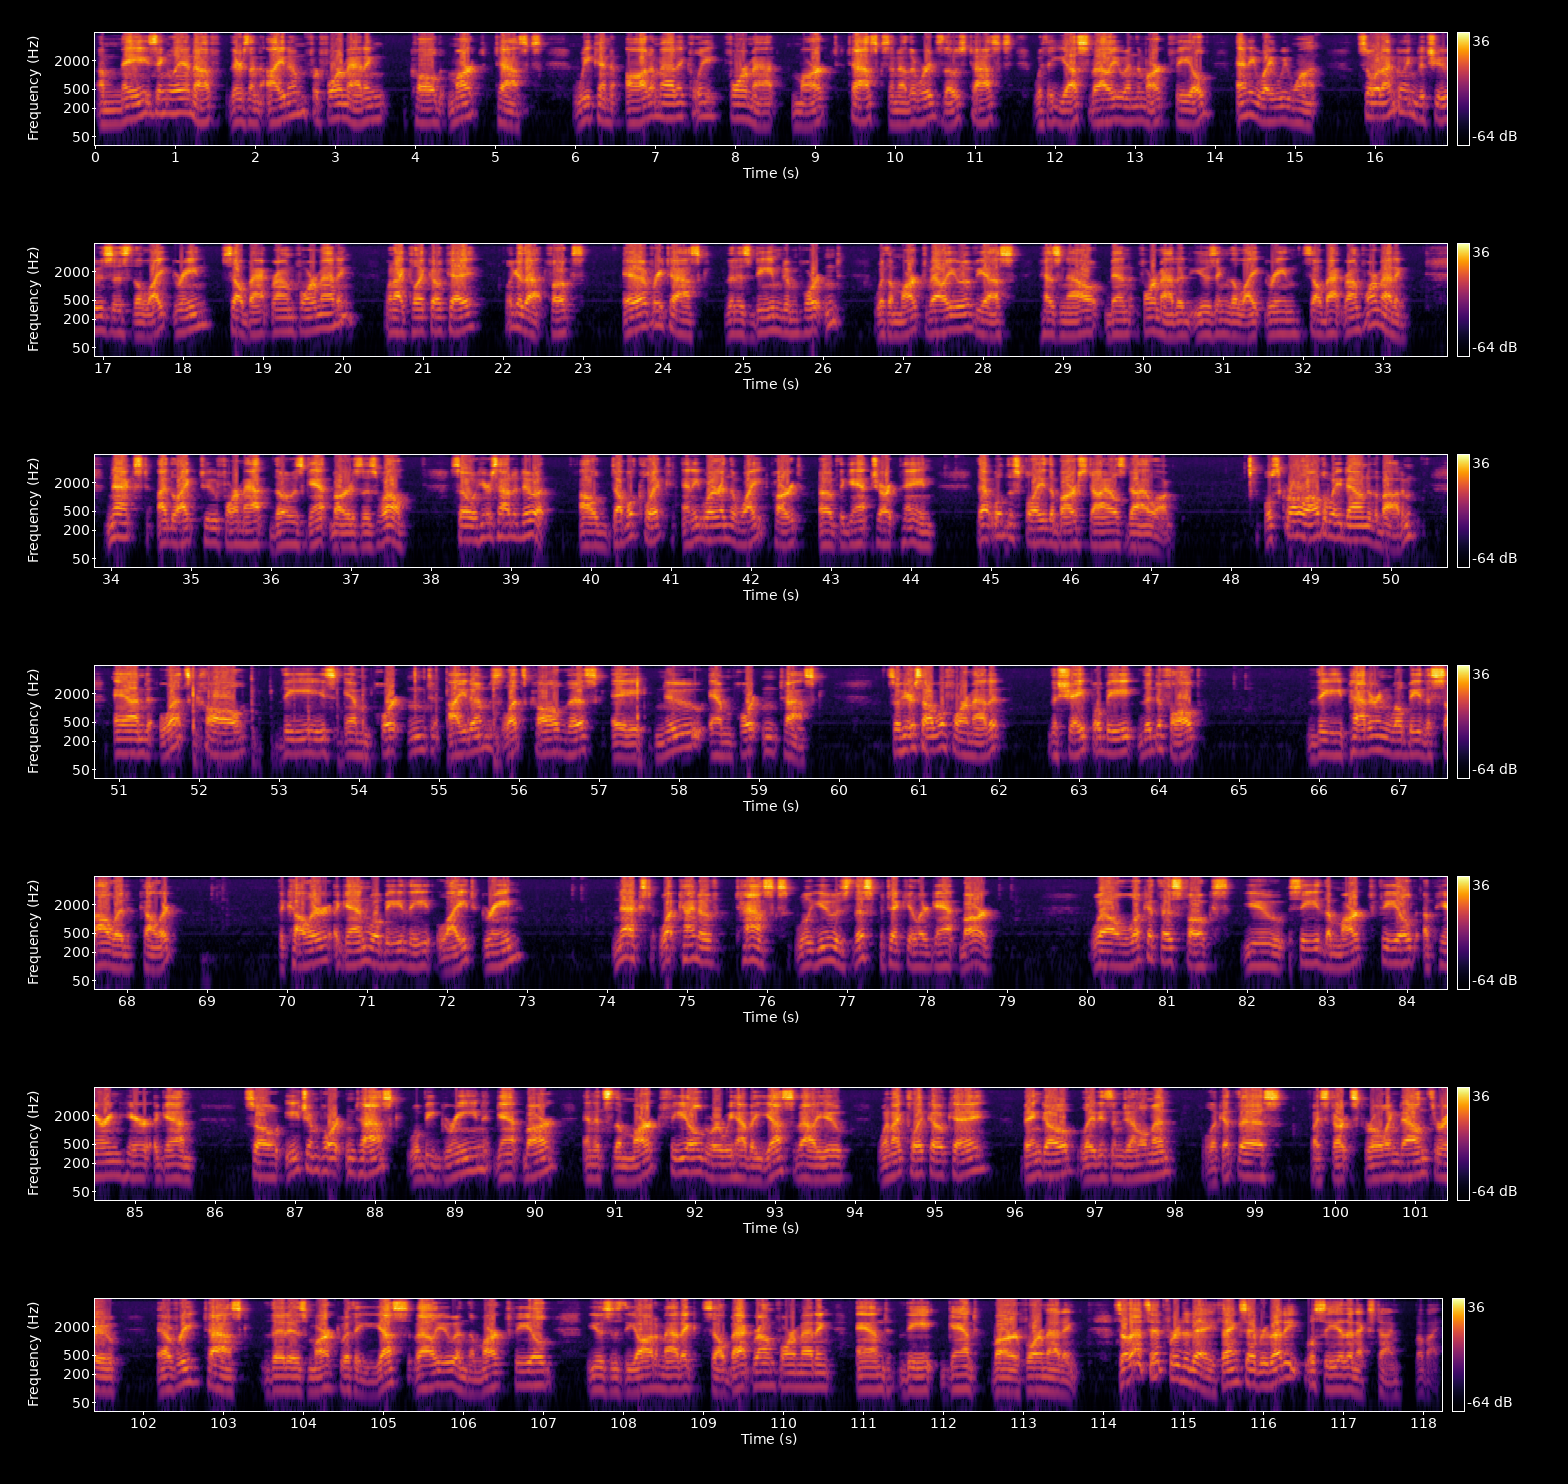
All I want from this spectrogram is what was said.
amazingly enough, there's an item for formatting called Marked Tasks. We can automatically format marked tasks, in other words, those tasks with a yes value in the marked field, any way we want. So what I'm going to choose is the light green cell background formatting. When I click OK, look at that, folks. Every task that is deemed important with a marked value of yes has now been formatted using the light green cell background formatting. Next, I'd like to format those Gantt bars as well. So here's how to do it. I'll double click anywhere in the white part of the Gantt chart pane that will display the bar styles dialog. We'll scroll all the way down to the bottom and let's call these important items. Let's call this a new important task. So here's how we'll format it. The shape will be the default. The pattern will be the solid color. The color, again, will be the light green. Next, what kind of tasks will use this particular Gantt bar? Well, look at this, folks. You see the marked field appearing here again. So each important task will be green Gantt bar, and it's the marked field where we have a yes value. When I click OK, bingo, ladies and gentlemen, look at this. If I start scrolling down through, every task that is marked with a yes value in the marked field uses the automatic cell background formatting and the Gantt bar formatting. So that's it for today. Thanks everybody. We'll see you the next time. Bye-bye.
